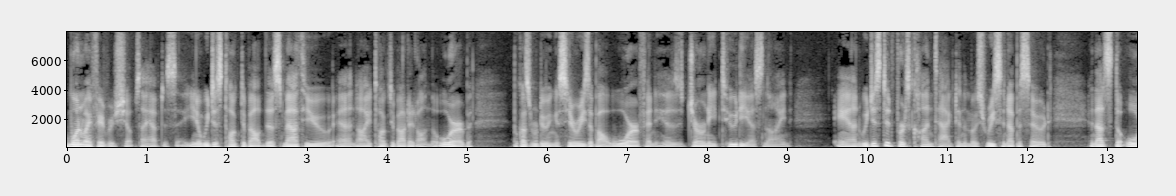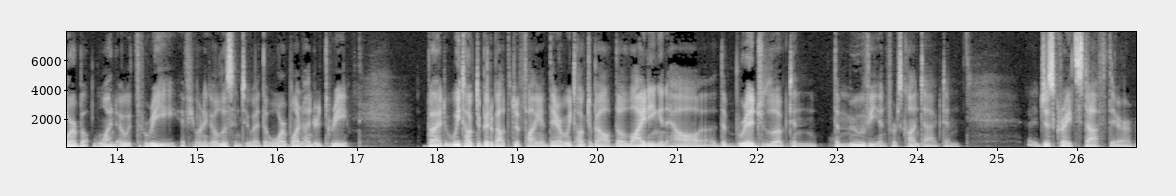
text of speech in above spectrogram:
One of my favorite ships, I have to say. You know, we just talked about this, Matthew and I talked about it on the Orb because we're doing a series about Worf and his journey to DS9. And we just did First Contact in the most recent episode, and that's the Orb 103, if you want to go listen to it, the Orb 103. But we talked a bit about the Defiant there, and we talked about the lighting and how the bridge looked in the movie in First Contact, and just great stuff there.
